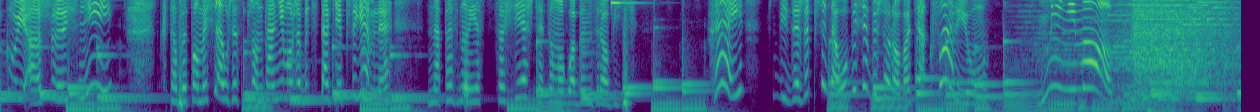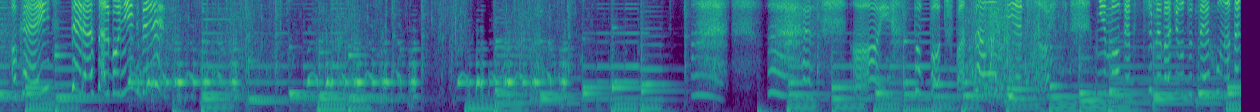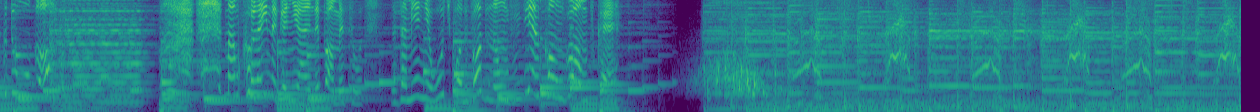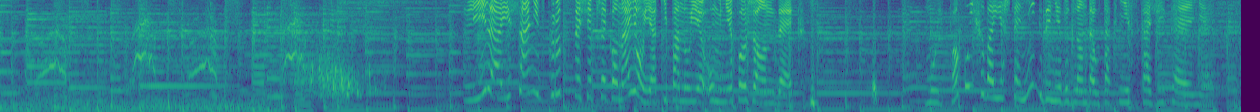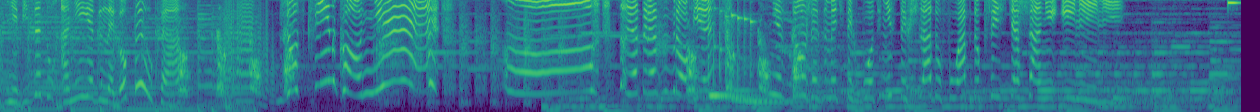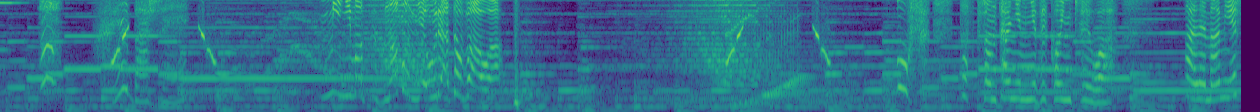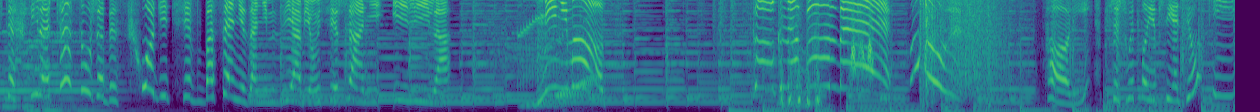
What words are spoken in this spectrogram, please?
Pokój aż lśni! Kto by pomyślał, że sprzątanie może być takie przyjemne? Na pewno jest coś jeszcze, co mogłabym zrobić. Hej, widzę, że przydałoby się wyszorować akwarium. Mini moc! Okej, teraz pomysł. Zamienię łódź podwodną w wielką gąbkę. Lila i Szani wkrótce się przekonają, jaki panuje u mnie porządek. Mój pokój chyba jeszcze nigdy nie wyglądał tak nieskazitelnie. Nie widzę tu ani jednego pyłka. Brzoskwinko, nie! Co ja teraz zrobię? Nie zdążę zmyć tych błotnistych śladów łap do przyjścia Szani i Lili. Chyba, że... Minimoc znowu mnie uratowała! Uff, to sprzątanie mnie wykończyło. Ale mam jeszcze chwilę czasu, żeby schłodzić się w basenie, zanim zjawią się Szani i Lila. Minimoc! Skok na bombę! Poli, przyszły twoje przyjaciółki.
